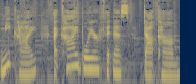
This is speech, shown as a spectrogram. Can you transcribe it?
Meet Kai at kaiboyerfitness.com.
